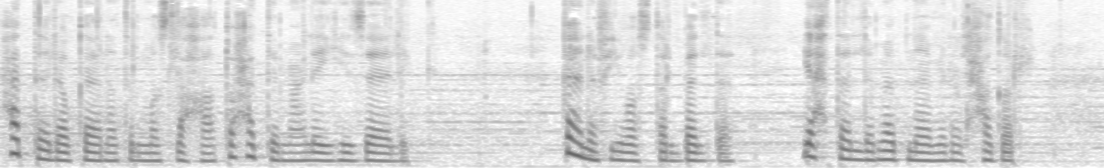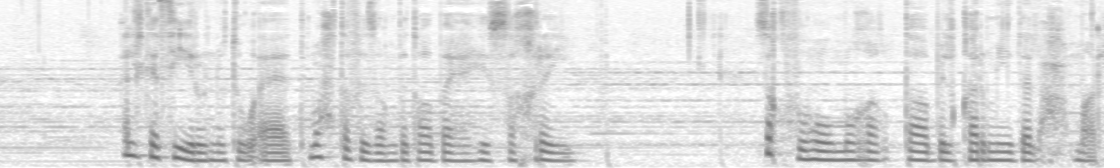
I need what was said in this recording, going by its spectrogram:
حتى لو كانت المصلحة تحتم عليه ذلك. كان في وسط البلدة يحتل مبنى من الحجر. الكثير النتوءات محتفظا بطابعه الصخري. سقفه مغطى بالقرميد الأحمر.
